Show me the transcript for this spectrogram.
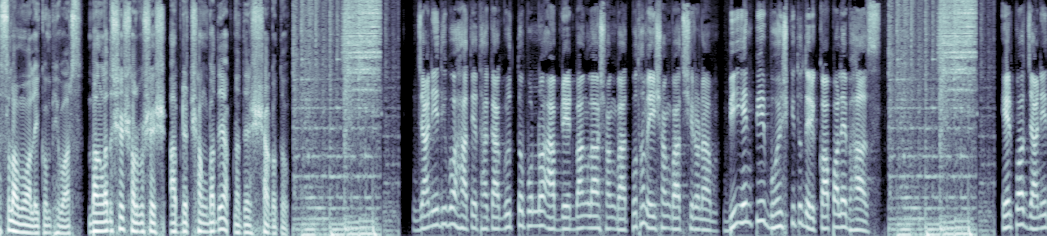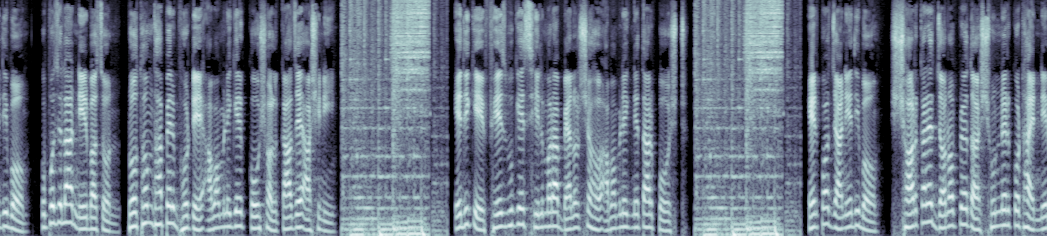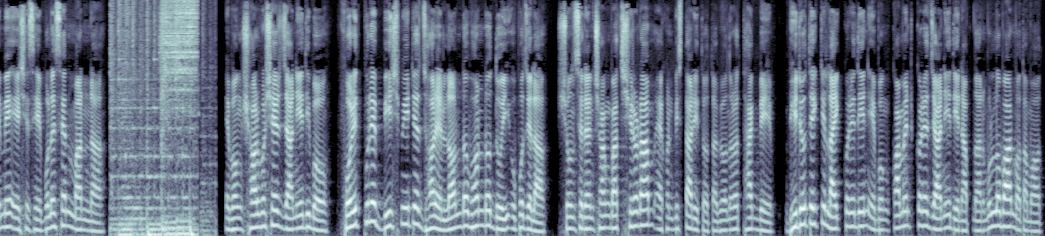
আসসালামু আলাইকুম ভিউয়ার্স। বাংলাদেশের সর্বশেষ আপডেট সংবাদে আপনাদের স্বাগত। জানিয়ে দিব হাতে থাকা গুরুত্বপূর্ণ আপডেট বাংলা সংবাদ। প্রথমেই সংবাদ শিরোনাম। বিএনপির বহিষ্কৃতদের কপালে ভাঁজ। এরপর জানিয়ে দিব উপজেলার নির্বাচন। প্রথম ধাপের ভোটে আওয়ামী লীগের কৌশল কাজে আসেনি। এদিকে ফেসবুকে সিলমারা ব্যালট সহ আওয়ামী লীগ নেতার পোস্ট। এরপর জানিয়ে দিব সরকারের জনপ্রিয়তা শূন্যের কোঠায় নেমে এসেছে বলেছেন মান্না। এবং সর্বশেষ জানিয়ে দিব, ফরিদপুরে বিশ মিনিটের ঝড়ে লন্ডভন্ড দুই উপজেলা। শুনছিলেন সংবাদ শিরোনাম, এখন বিস্তারিত, তবে অনুরোধ থাকবে। ভিডিওতে একটি লাইক করে দিন এবং কমেন্ট করে জানিয়ে দিন আপনার মূল্যবান মতামত।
